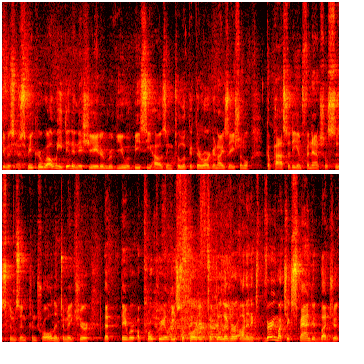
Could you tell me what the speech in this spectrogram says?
You, Mr. Speaker. Well, we did initiate a review of BC Housing to look at their organizational capacity and financial systems and control and to make sure that they were appropriately supported to deliver on a very much expanded budget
